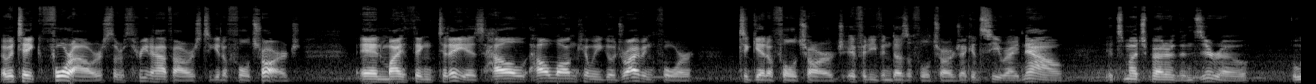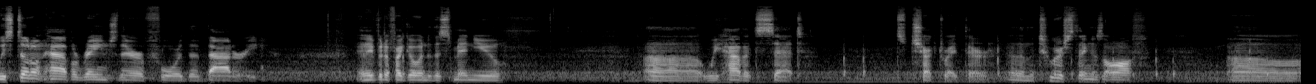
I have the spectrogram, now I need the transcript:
it would take four hours or three and a half hours to get a full charge. And my thing today is how how long can we go driving for to get a full charge if it even does a full charge? I can see right now it's much better than zero, but we still don't have a range there for the battery. And even if I go into this menu, uh, we have it set. It's checked right there. And then the tourist thing is off. Uh,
